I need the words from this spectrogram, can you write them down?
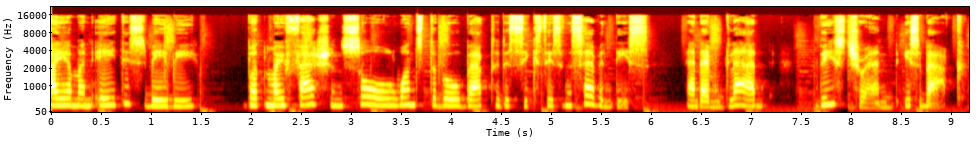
I am an 80s baby, but my fashion soul wants to go back to the 60s and 70s, and I'm glad this trend is back.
